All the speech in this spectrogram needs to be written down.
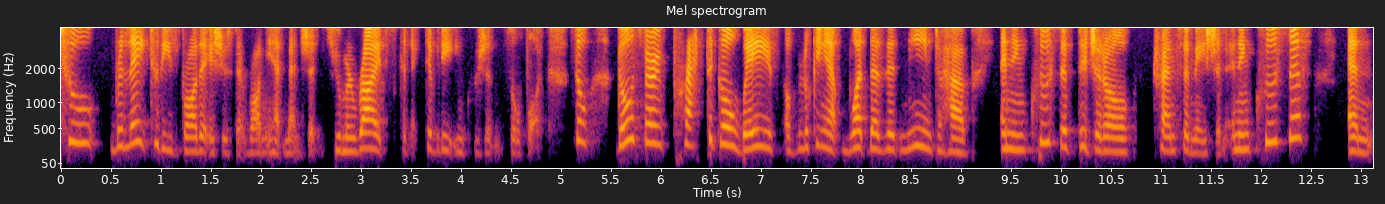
to relate to these broader issues that Ronnie had mentioned, human rights, connectivity, inclusion, and so forth. So those very practical ways of looking at what does it mean to have an inclusive digital transformation, an inclusive and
